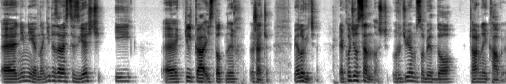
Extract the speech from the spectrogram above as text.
E, niemniej jednak, idę zaraz coś zjeść i e, kilka istotnych rzeczy. Mianowicie, jak chodzi o senność, wróciłem sobie do czarnej kawy,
